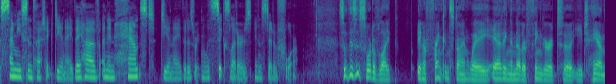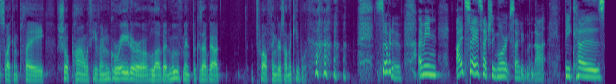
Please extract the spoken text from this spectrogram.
semi synthetic DNA. They have an enhanced DNA that is written with six letters instead of four. So this is sort of like in a Frankenstein way, adding another finger to each hand so I can play Chopin with even greater love and movement because I've got 12 fingers on the keyboard. sort of. I mean, I'd say it's actually more exciting than that because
